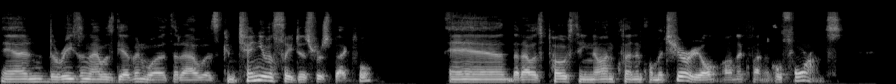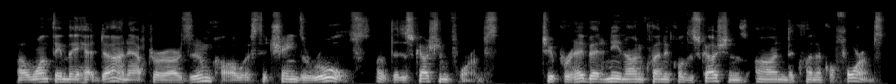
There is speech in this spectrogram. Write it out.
And the reason I was given was that I was continuously disrespectful and that I was posting non clinical material on the clinical forums. Uh, one thing they had done after our Zoom call was to change the rules of the discussion forums to prohibit any non clinical discussions on the clinical forums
